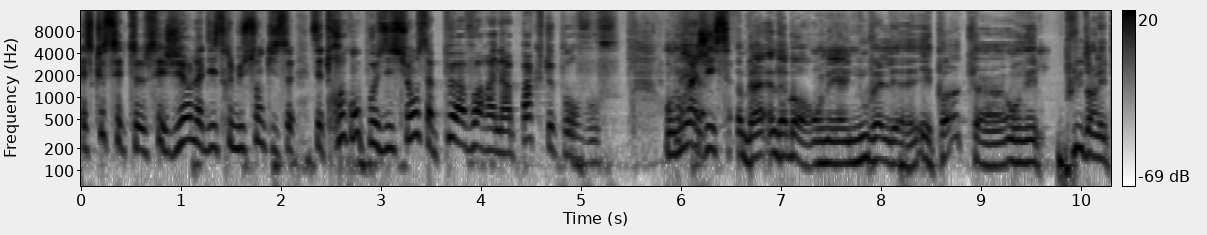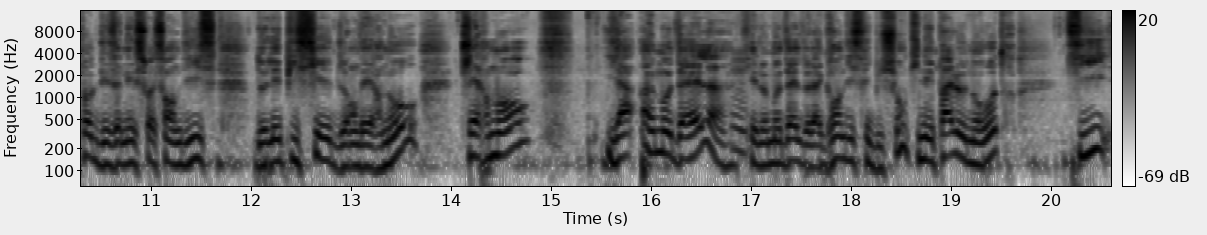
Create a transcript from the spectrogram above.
est-ce que cette, géants, la distribution, qui se, cette recomposition, ça peut avoir un impact pour vous? On est, ben, D'abord, on est à une nouvelle euh, époque. Hein. On n'est plus dans l'époque des années 70 de l'épicier de Landerneau. Clairement, il y a un modèle, mm. qui est le modèle de la grande distribution, qui n'est pas le nôtre qui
